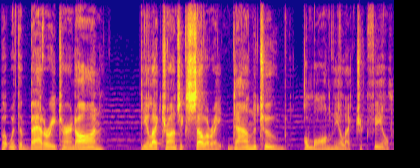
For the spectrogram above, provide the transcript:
But with the battery turned on, the electrons accelerate down the tube along the electric field.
